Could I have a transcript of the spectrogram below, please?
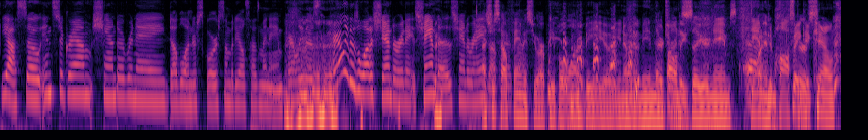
Yeah, so Instagram, Shanda Renee, double underscore, somebody else has my name. Apparently there's apparently there's a lot of Shanda Renee Shandas, Shanda Renee. That's just how famous you are. People want to be you. You know what I mean? They're trying to these steal your names. Damn Fucking imposters. Fake accounts.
